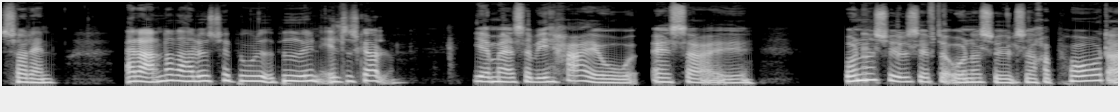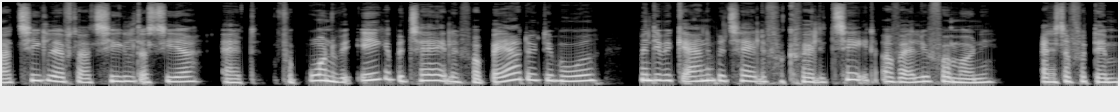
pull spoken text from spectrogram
Sådan. Er der andre, der har lyst til at byde, byde ind? Else Skjold? Jamen altså, vi har jo altså øh, undersøgelse efter undersøgelse, rapport og artikel efter artikel, der siger, at forbrugerne vil ikke betale for bæredygtig mode, men de vil gerne betale for kvalitet og value for money. Altså for dem.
